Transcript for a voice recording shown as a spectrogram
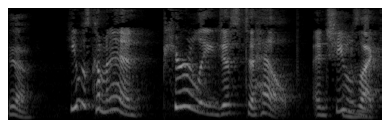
Yeah. he was coming in purely just to help, and she was like,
